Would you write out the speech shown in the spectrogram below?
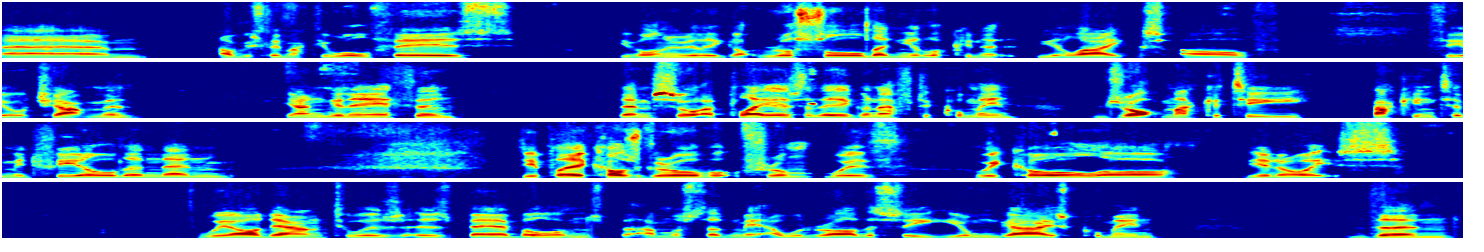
Um, obviously, Matthew Wolfe is. You've only really got Russell. Then you're looking at your likes of Theo Chapman, Yanga Nathan, them sort of players, are they going to have to come in, drop McAtee back into midfield, and then do you play Cosgrove up front with Cole, or you know, it's we are down to as as bare bones. But I must admit, I would rather see young guys come in than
